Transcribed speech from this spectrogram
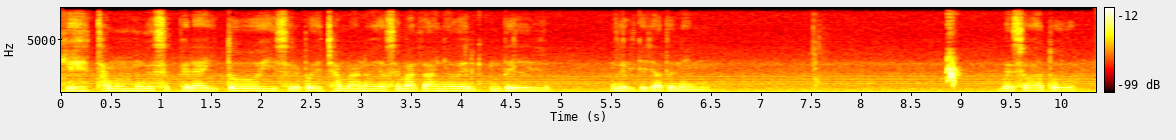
Que estamos muy desesperaditos y se le puede echar mano y hace más daño del, del, del que ya tenemos. Besos a todos.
